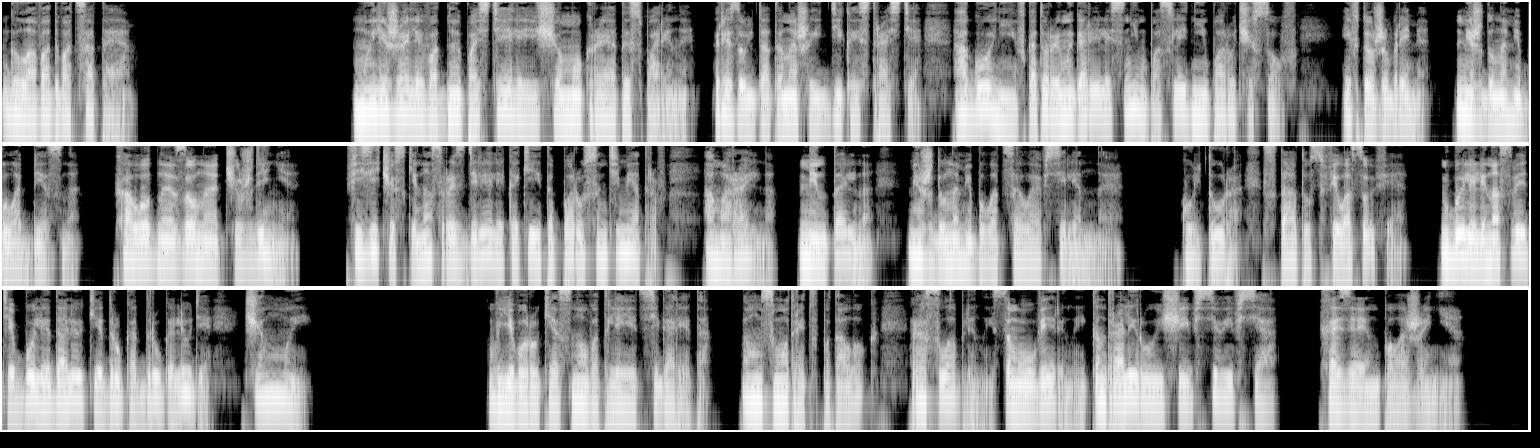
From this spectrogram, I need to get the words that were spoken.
Глава двадцатая. Мы лежали в одной постели, еще мокрые от испарины. Результаты нашей дикой страсти, агонии, в которой мы горели с ним последние пару часов. И в то же время между нами была бездна. Холодная зона отчуждения. Физически нас разделяли какие-то пару сантиметров, а морально, ментально между нами была целая вселенная. Культура, статус, философия — были ли на свете более далекие друг от друга люди, чем мы? В его руке снова тлеет сигарета. Он смотрит в потолок, расслабленный, самоуверенный, контролирующий все и вся, хозяин положения.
